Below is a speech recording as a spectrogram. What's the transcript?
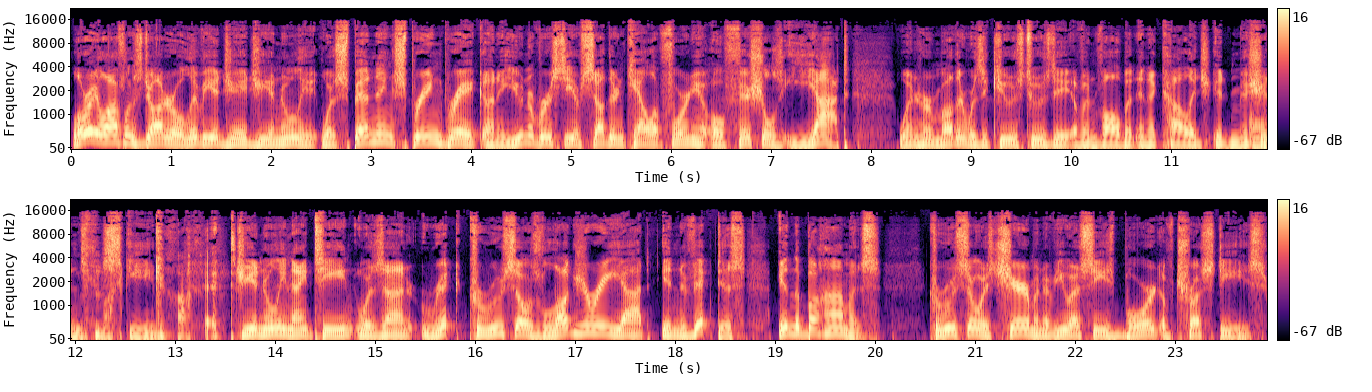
Lori Loughlin's daughter, Olivia J. Giannulli, was spending spring break on a University of Southern California official's yacht when her mother was accused Tuesday of involvement in a college admissions oh scheme. Giannulli, 19, was on Rick Caruso's luxury yacht Invictus in the Bahamas. Caruso is chairman of USC's Board of Trustees.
